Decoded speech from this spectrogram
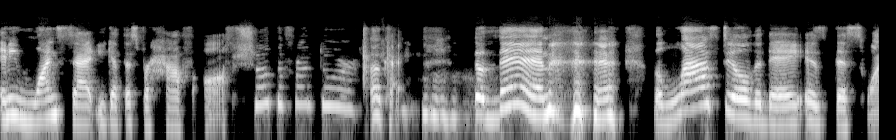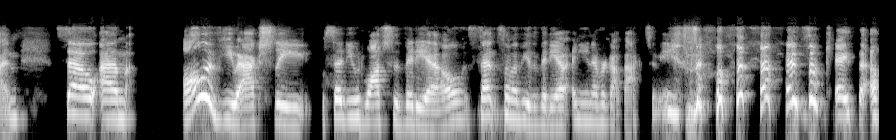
Any one set, you get this for half off. Shut the front door. Okay. so then the last deal of the day is this one. So um, all of you actually said you would watch the video, sent some of you the video, and you never got back to me. So it's okay though.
